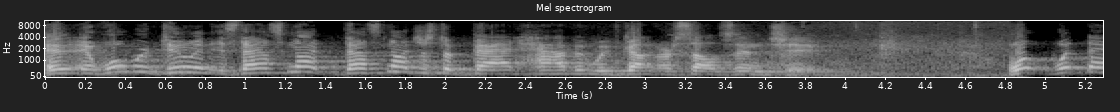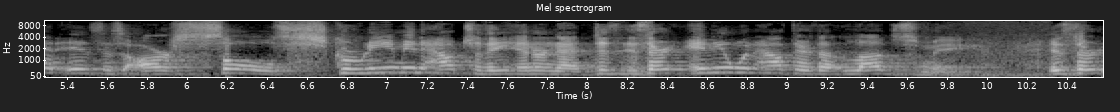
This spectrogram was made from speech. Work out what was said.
And, and what we're doing is that's not that's not just a bad habit we've gotten ourselves into. What, what that is, is our soul screaming out to the internet Does, Is there anyone out there that loves me? Is there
